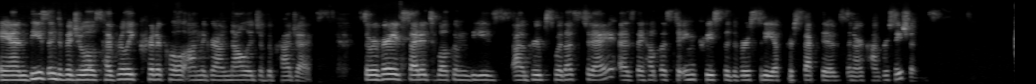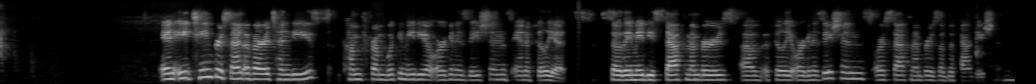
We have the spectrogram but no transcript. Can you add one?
and these individuals have really critical on the ground knowledge of the projects. So we're very excited to welcome these uh, groups with us today as they help us to increase the diversity of perspectives in our conversations. And 18% of our attendees come from Wikimedia organizations and affiliates. So they may be staff members of affiliate organizations or staff members of the foundation.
